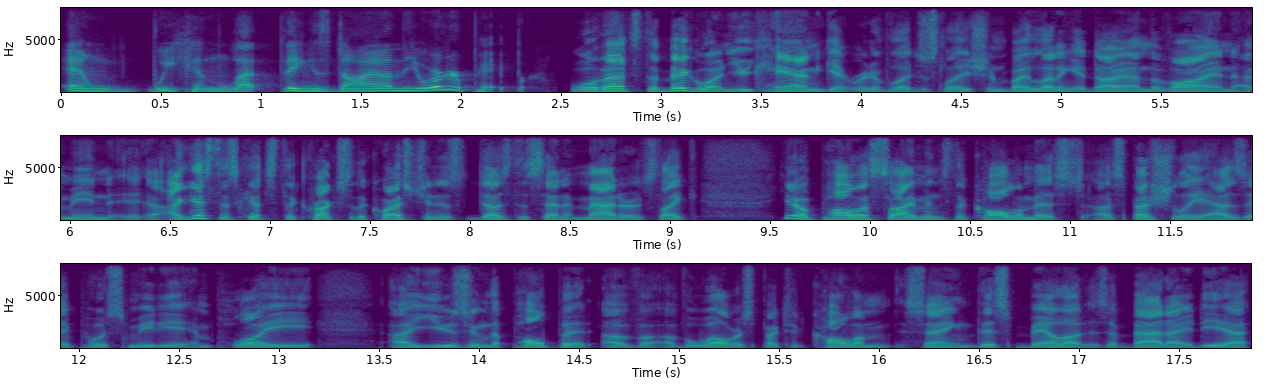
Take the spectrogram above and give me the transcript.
and we can let things die on the order paper. Well, that's the big one. You can get rid of legislation by letting it die on the vine. I mean, I guess this gets to the crux of the question is does the Senate matter? It's like, you know, Paula Simons, the columnist, especially as a Postmedia employee, uh, using the pulpit of, of a well respected column saying this bailout is a bad idea,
